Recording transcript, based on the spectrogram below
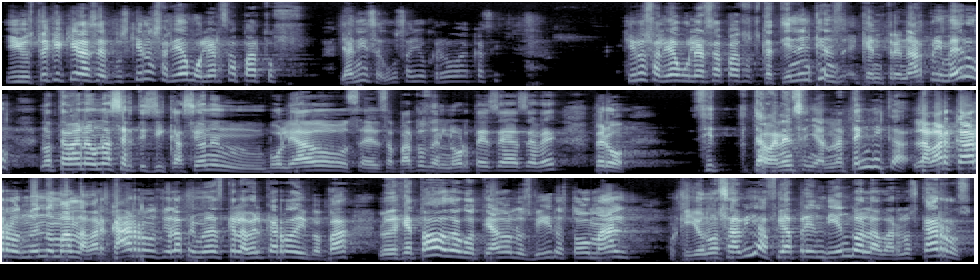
¿Y usted qué quiere hacer? Pues quiero salir a bolear zapatos. Ya ni se usa, yo creo, casi. Quiero salir a bolear zapatos. Te tienen que, entrenar primero. No te van a una certificación en boleados eh, zapatos del norte SASB, pero sí te van a enseñar una técnica. Lavar carros no es nomás lavar carros. Yo la primera vez que lavé el carro de mi papá, lo dejé todo goteado los vidrios, todo mal, porque yo no sabía. Fui aprendiendo a lavar los carros.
